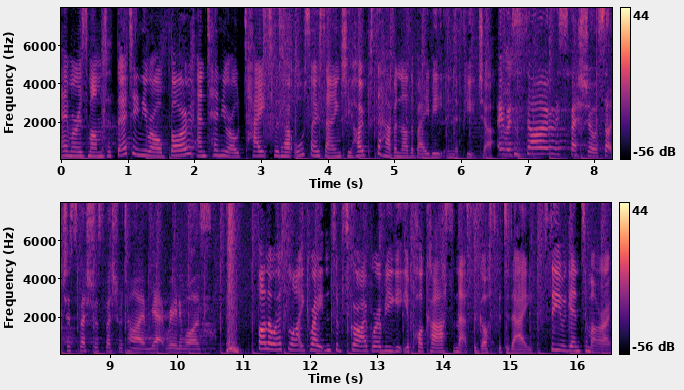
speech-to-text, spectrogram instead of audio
Emma is mum to 13 year old Beau and 10 year old Tate, with her also saying she hopes to have another baby in the future. It was so special, such a special, special time. Yeah, it really was. Follow us, like, rate, and subscribe wherever you get your podcasts, and that's the goss for today. See you again tomorrow.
